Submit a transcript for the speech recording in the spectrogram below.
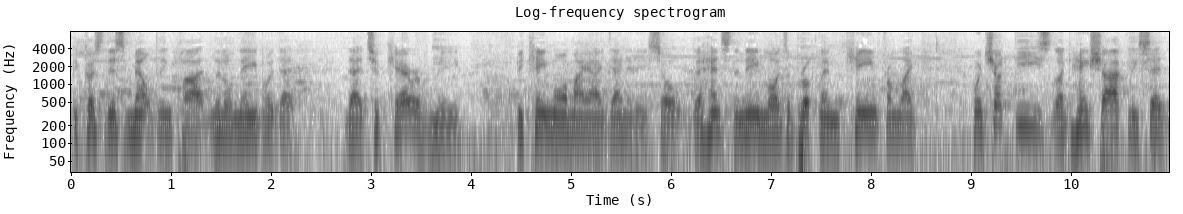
because this melting pot little neighborhood that that took care of me became more my identity. So the hence the name Lords of Brooklyn came from like when Chuck D's like Hank Shocklee said,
